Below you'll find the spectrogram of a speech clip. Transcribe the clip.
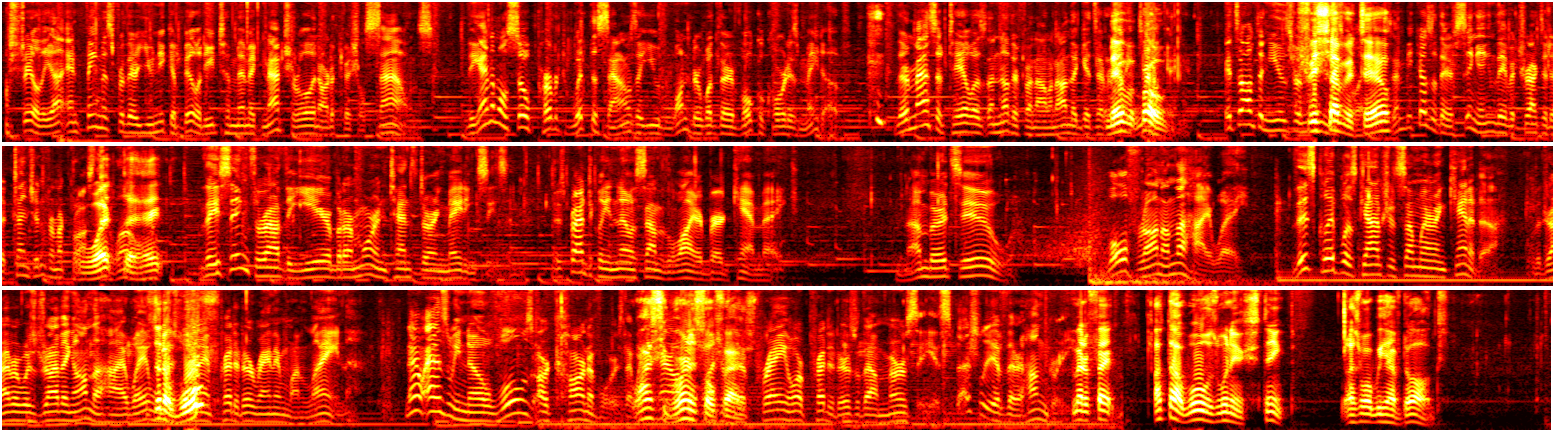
Australia and famous for their unique ability to mimic natural and artificial sounds. The animal's so perfect with the sounds that you'd wonder what their vocal cord is made of. their massive tail is another phenomenon that gets everybody Never, bro, talking. It's often used for fish have a tail, and because of their singing, they've attracted attention from across what the globe. What the heck? They sing throughout the year, but are more intense during mating season. There's practically no sound that the lyrebird can't make. Number two, Wolf Run on the Highway. This clip was captured somewhere in Canada. The driver was driving on the highway Is when a, a giant predator ran in one lane. Now, as we know, wolves are carnivores that Why is he running so fast? Their prey or predators without mercy, especially if they're hungry. Matter of fact, I thought wolves went extinct. That's why we have dogs.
